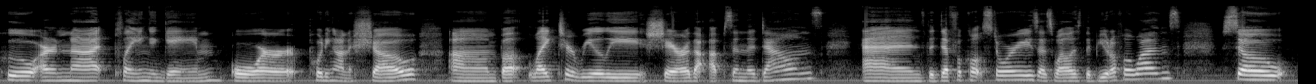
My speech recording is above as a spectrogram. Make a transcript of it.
who are not playing a game or putting on a show, um, but like to really share the ups and the downs and the difficult stories as well as the beautiful ones. So,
